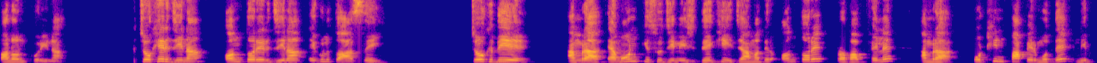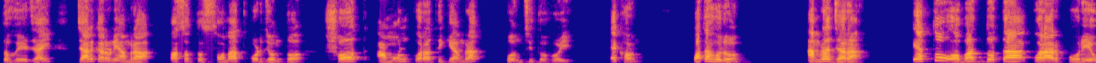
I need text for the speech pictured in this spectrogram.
পালন করি না। চোখের জিনা, অন্তরের জিনা, এগুলো তো আছেই। চোখ দিয়ে আমরা এমন কিছু জিনিস দেখি যা আমাদের অন্তরে প্রভাব ফেলে আমরা কঠিন পাপের মধ্যে লিপ্ত হয়ে যাই, যার কারণে আমরা পাঁচক্ত সলাৎ পর্যন্ত সৎ আমল করা থেকে আমরা বঞ্চিত হই। এখন, কথা হলো, আমরা যারা এত অবাধ্যতা করার পরেও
